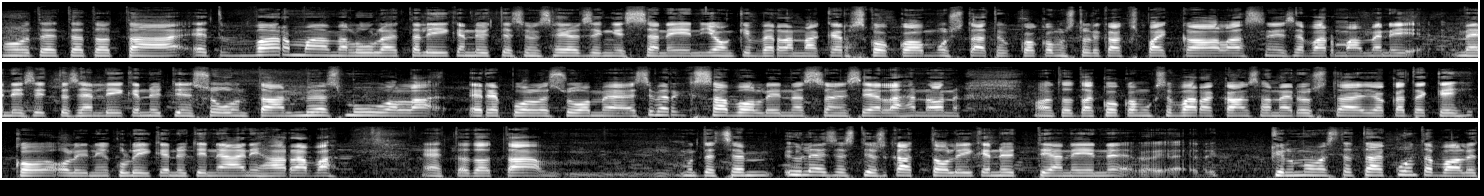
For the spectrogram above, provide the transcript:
Mutta että tota, et varmaan mä luulen, että liike nyt esimerkiksi Helsingissä niin jonkin verran nakers kokoomusta, että kun kokoomus tuli kaksi paikkaa alas, niin se varmaan meni, meni sitten sen liike nytin suuntaan. Myös muualla eri puolilla Suomea, esimerkiksi Savonlinnassa, niin siellähän on, on tota kokoomuksen varakansanedustaja, joka teki, oli niin kuin liike nytin ääniharava. Että tota, mutta se yleisesti, jos katsoo liike nyttiä, niin kyllä mun mielestä tämä kuntavaali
